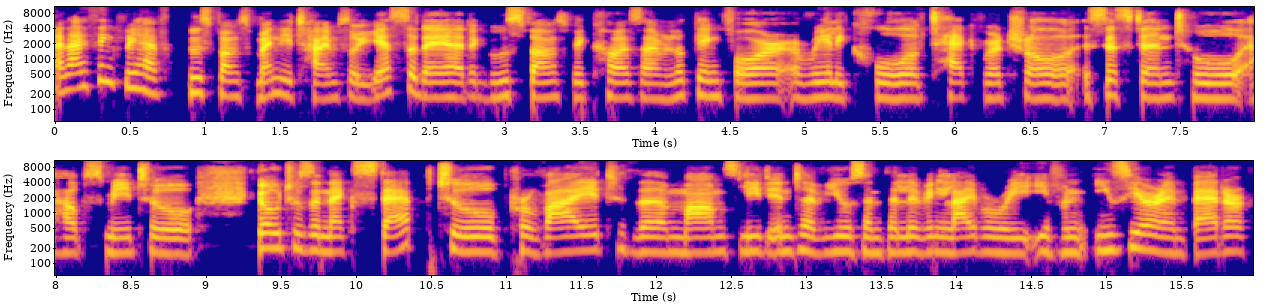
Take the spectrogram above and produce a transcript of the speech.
and I think we have goosebumps many times. So yesterday I had a goosebumps because I'm looking for a really cool tech virtual assistant who helps me to go to the next step to provide the mom's lead interviews and the living library even easier and better.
